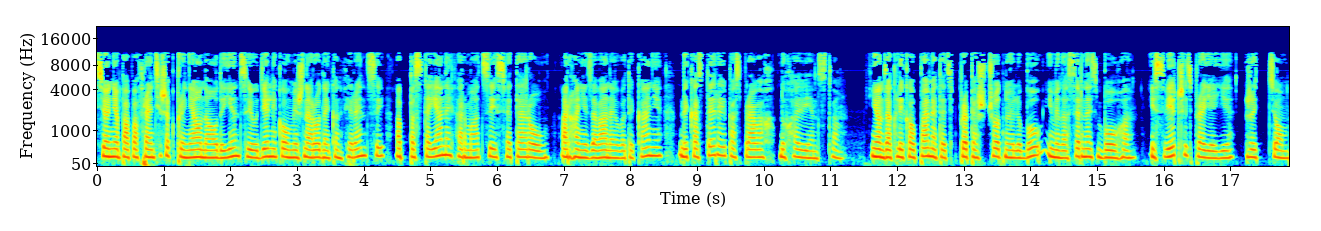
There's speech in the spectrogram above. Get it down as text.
Сёння папа Францішак прыняў на аўдыенцыі ўдзельнікаў міжнароднай канферэнцыі аб пастаяннай фармацыі святароў, арганізаванай у Ватыкане дэкастэрыі па справах духавенства. Ён заклікаў памятаць пра пяшчотную любоў і міласэрнасць Бога, і сведчыць пра яе жыццём,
